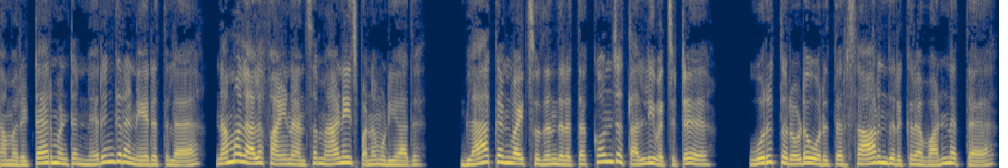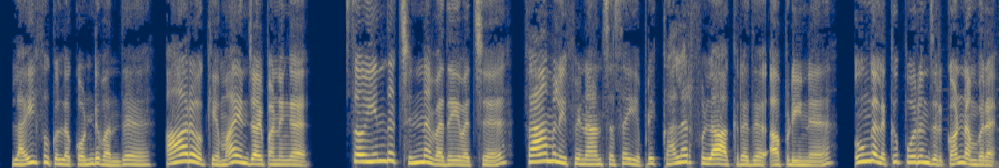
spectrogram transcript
நம்ம ரிட்டையர்மெண்ட்டை நெருங்குற நேரத்துல நம்மளால ஃபைனான்ஸ மேனேஜ் பண்ண முடியாது. பிளாக் அண்ட் ஒயிட் சுதந்திரத்தை கொஞ்சம் தள்ளி வச்சுட்டு ஒருத்தரோட ஒருத்தர் சார்ந்து இருக்கிற வண்ணத்தை லைஃபுக்குள்ள கொண்டு வந்து ஆரோக்கியமா என்ஜாய் பண்ணுங்க. சோ இந்த சின்ன விதைய வச்சு ஃபேமிலி ஃபினான்சஸ எப்படி கலர்ஃபுல்லா ஆக்குறது அப்படின்னு உங்களுக்கு புரிஞ்சிருக்கும்னு நம்புறேன்.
